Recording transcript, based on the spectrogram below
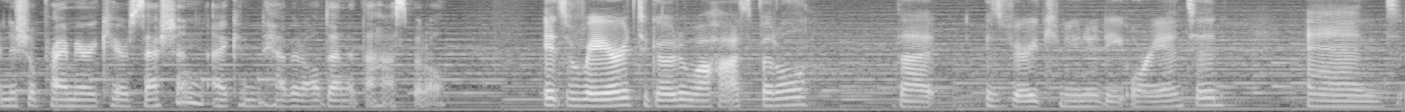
initial primary care session, I can have it all done at the hospital. It's rare to go to a hospital that is very community oriented and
